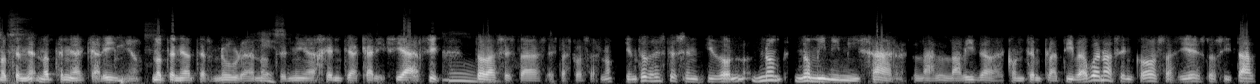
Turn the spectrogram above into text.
No tenía, no tenía cariño, no tenía ternura, no tenía gente a acariciar, sí, mm. todas estas, estas cosas, ¿no? Y en todo este sentido, no, no minimizar la, la vida contemplativa, bueno, hacen cosas y estos y tal.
